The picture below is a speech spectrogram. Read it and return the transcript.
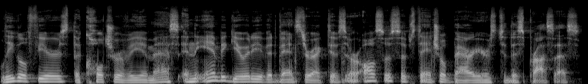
Legal fears, the culture of EMS, and the ambiguity of advance directives are also substantial barriers to this process.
